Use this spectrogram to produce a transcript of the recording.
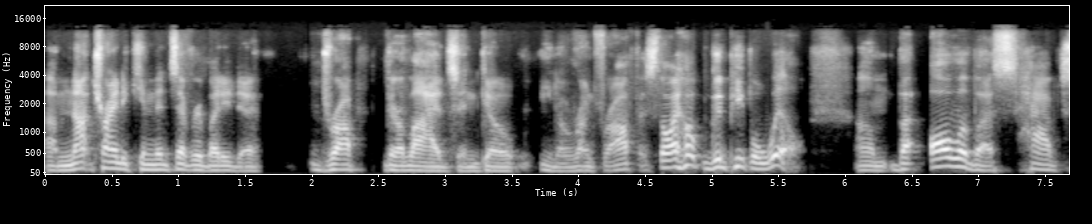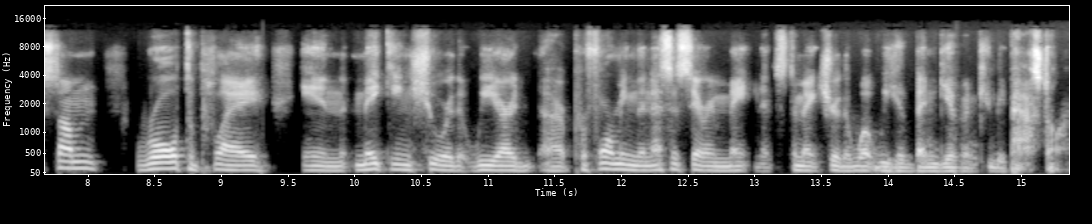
I'm not trying to convince everybody to drop their lives and go, you know, run for office, though I hope good people will. Um, but all of us have some role to play in making sure that we are uh, performing the necessary maintenance to make sure that what we have been given can be passed on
